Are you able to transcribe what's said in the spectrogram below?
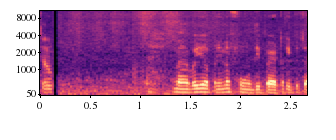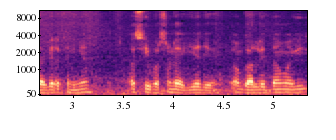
ਚਲੋ। ਮੈਂ ਬਈ ਆਪਣੀ ਨਾ ਫੋਨ ਦੀ ਬੈਟਰੀ ਬਚਾ ਕੇ ਰੱਖਣੀ ਆ 80% ਹੈਗੀ ਆ ਜੇ ਕਿਉਂ ਗੱਲ ਇਦਾਂ ਕਿ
